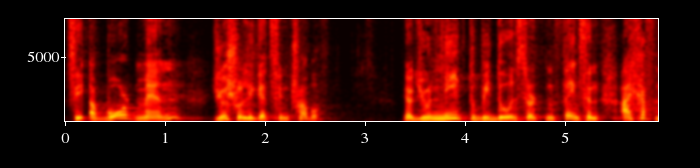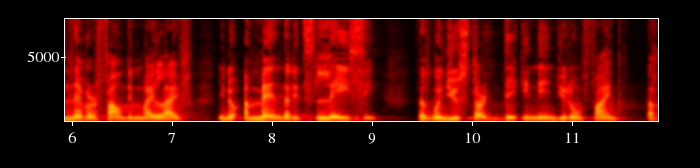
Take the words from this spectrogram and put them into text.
See, a bored man usually gets in trouble. You, know, you need to be doing certain things. And I have never found in my life, you know, a man that it's lazy, that when you start digging in, you don't find a,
